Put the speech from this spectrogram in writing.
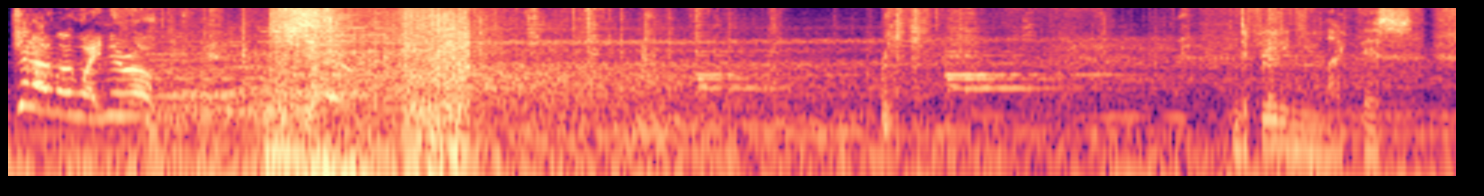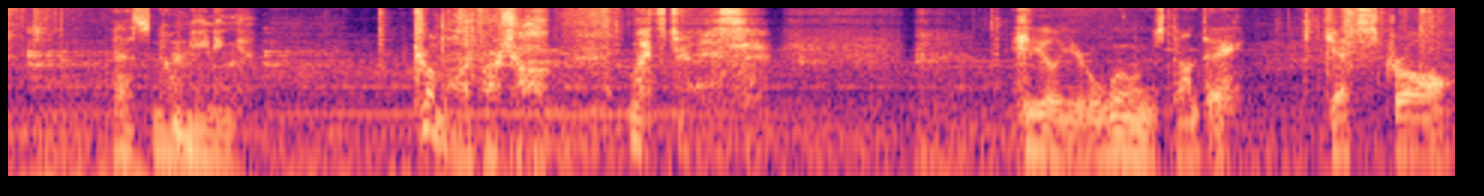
Get out of my way, Nero! Defeating you like this has no meaning. Come on, Virgil. Let's do this. Heal your wounds, Dante. Get strong.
